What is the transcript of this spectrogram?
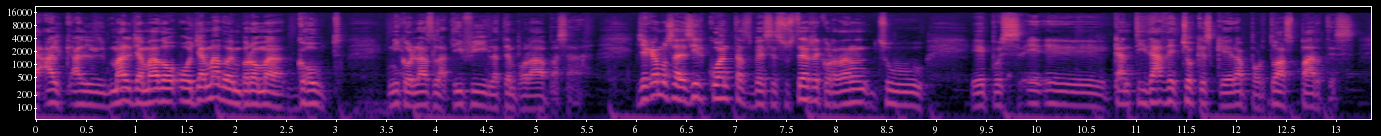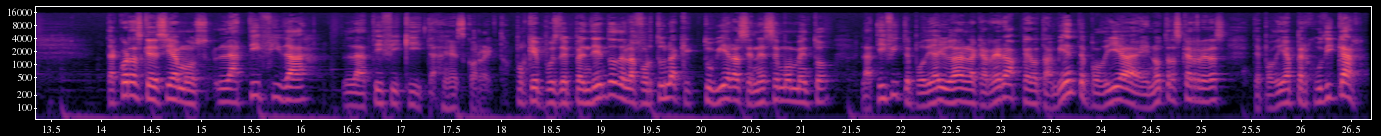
eh, al, mal llamado o llamado en broma GOAT, Nicolás Latifi, la temporada pasada. Llegamos a decir cuántas veces, ustedes recordarán su eh, pues, eh, cantidad de choques que era por todas partes. ¿Te acuerdas que decíamos Latifi da, Latifi quita? Es correcto. Porque pues dependiendo de la fortuna que tuvieras en ese momento, Latifi te podía ayudar en la carrera, pero también te podía en otras carreras, te podía perjudicar.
